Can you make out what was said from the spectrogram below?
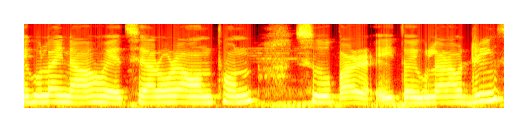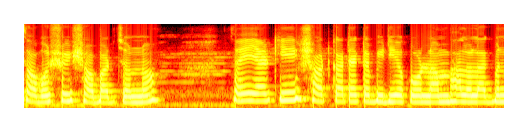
এগুলাই নেওয়া হয়েছে। আর ওরা অন্থন স্যুপ আর এই তো এগুলো। আর আমার ড্রিঙ্কস অবশ্যই সবার জন্য। তো এই আর কি শর্টকাট একটা ভিডিও করলাম। ভালো লাগবেন,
